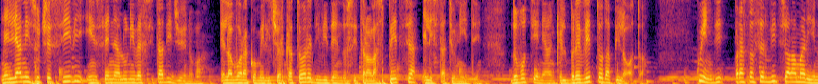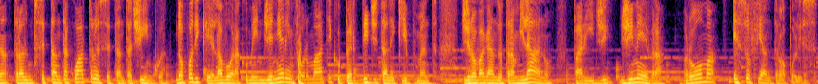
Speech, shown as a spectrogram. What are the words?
Negli anni successivi insegna all'Università di Genova e lavora come ricercatore dividendosi tra la Spezia e gli Stati Uniti, dove ottiene anche il brevetto da pilota. Quindi presta servizio alla Marina tra il 74 e il 75, dopodiché lavora come ingegnere informatico per Digital Equipment, girovagando tra Milano, Parigi, Ginevra, Roma e Sofia Antropolis.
